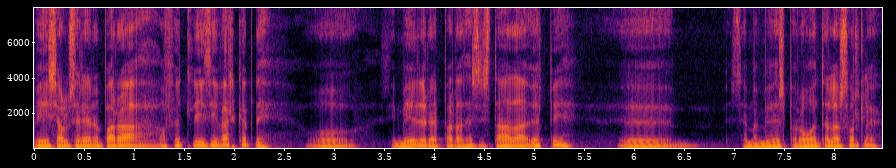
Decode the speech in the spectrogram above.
við sjálfur sér erum bara á fulli í því verkefni og því miður er bara þessi staða uppi um, sem að mér finnst bara óendalega sorglega.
